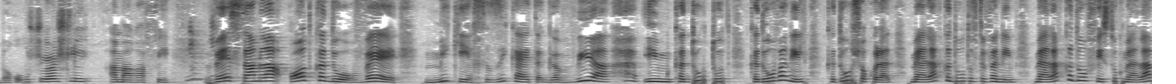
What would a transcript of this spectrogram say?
ברור שיש לי, אמר רפי, ושם לה עוד כדור, ומיקי החזיקה את הגביע עם כדור תות, כדור וניל, כדור שוקולד, מעליו כדור דובדבנים, מעליו כדור פיסטוק, מעליו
